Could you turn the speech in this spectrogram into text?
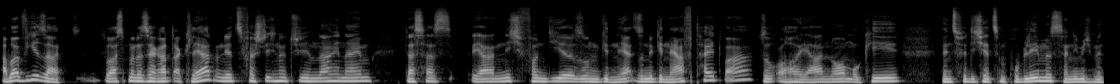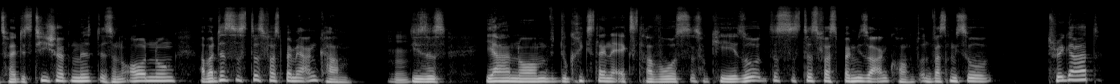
Aber wie gesagt, du hast mir das ja gerade erklärt und jetzt verstehe ich natürlich im Nachhinein, dass das ja nicht von dir so, ein so, eine Genervtheit war. So, oh ja, Norm, okay, wenn es für dich jetzt ein Problem ist, dann nehme ich mir ein zweites T-Shirt mit, ist in Ordnung. Aber das ist das, was bei mir ankam. Mhm. Dieses, ja, Norm, du kriegst deine Extrawurst, ist okay. So, das ist das, was bei mir so ankommt und was mich so triggert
